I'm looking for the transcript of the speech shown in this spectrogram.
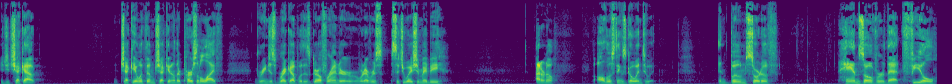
Did you check out, check in with them, check in on their personal life? Green just break up with his girlfriend or whatever his situation may be? I don't know. All those things go into it. And Boone sort of hands over that feel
